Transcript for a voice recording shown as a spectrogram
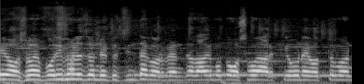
এই অসহায় পরিবারের জন্য একটু চিন্তা করবেন তাদের মতো অসহায় আর কেউ নাই বর্তমানে।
